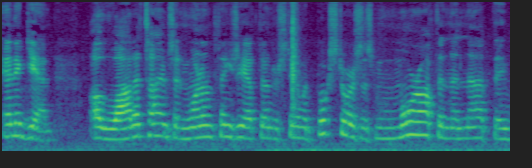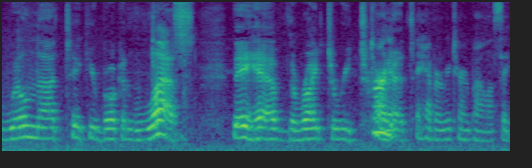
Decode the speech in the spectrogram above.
and again, a lot of times, and one of the things you have to understand with bookstores is more often than not, they will not take your book unless they have the right to return it. it. They have a return policy.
